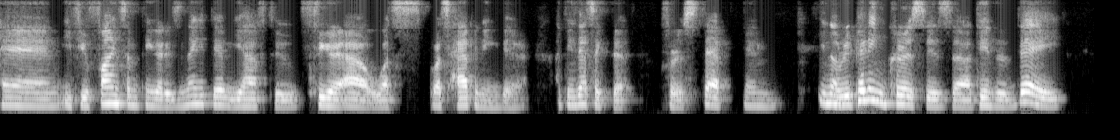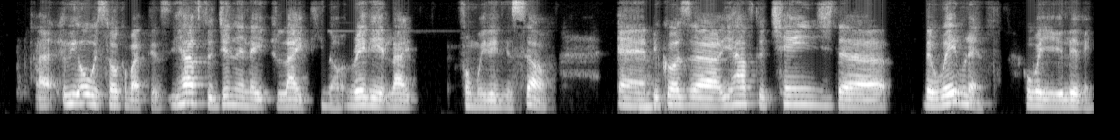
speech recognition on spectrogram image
And if you find something that is negative you have to figure out what's what's happening there. I think that's like the first step. And you know repelling curses uh, at the end of the day uh, we always talk about this. You have to generate light you know radiate light from within yourself. And because uh, you have to change the the wavelength you're living.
